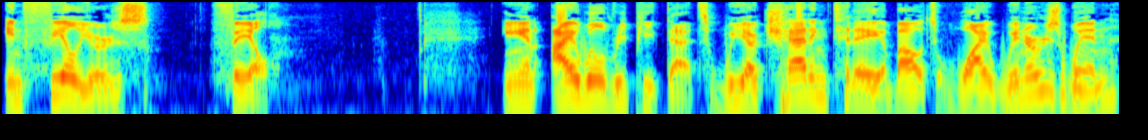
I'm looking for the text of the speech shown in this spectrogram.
and failures fail. And I will repeat that. We are chatting today about why winners win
